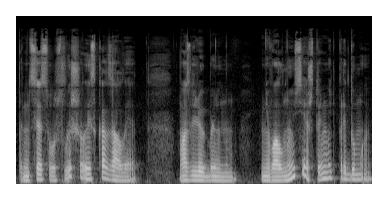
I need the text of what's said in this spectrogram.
Принцесса услышала и сказала возлюбленному, не волнуйся, я что-нибудь придумаю.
